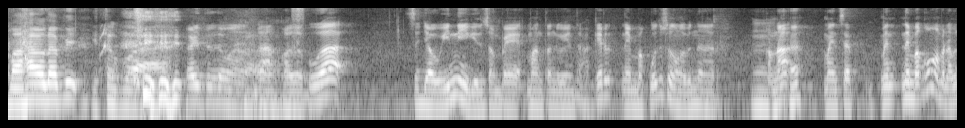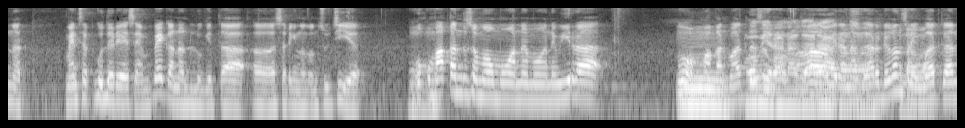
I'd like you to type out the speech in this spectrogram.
Mahal tapi. itu gua Oh, itu tuh Mal. Nah, kalau gua sejauh ini gitu sampai mantan gue yang terakhir nembak gua tuh selalu nggak benar. Karena mindset men- nembak gua nggak pernah benar. Mindset gua dari SMP karena dulu kita eh, sering nonton Suci ya. Gua kemakan tuh sama omongan-omongannya Wira. Wah, makan banget Oh, tuh sama Wira Nagara. Ah, Wira Nagara. Dia kan sering banget kan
